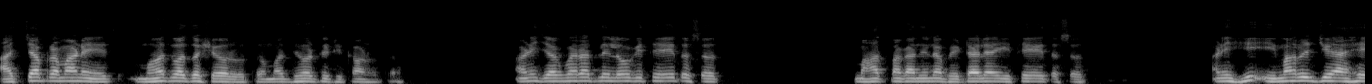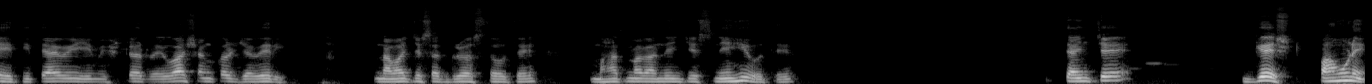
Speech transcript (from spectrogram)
आजच्याप्रमाणेच महत्त्वाचं शहर होतं मध्यवर्ती ठिकाण होतं. आणि जगभरातले लोक इथे येत असत. महात्मा गांधींना भेटायला इथे येत असत. आणि ही इमारत जी आहे ती त्यावेळी मिस्टर रेवाशंकर जवेरी नावाचे सद्गृहस्थ होते. महात्मा गांधींचे स्नेही होते. त्यांचे गेस्ट पाहुणे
